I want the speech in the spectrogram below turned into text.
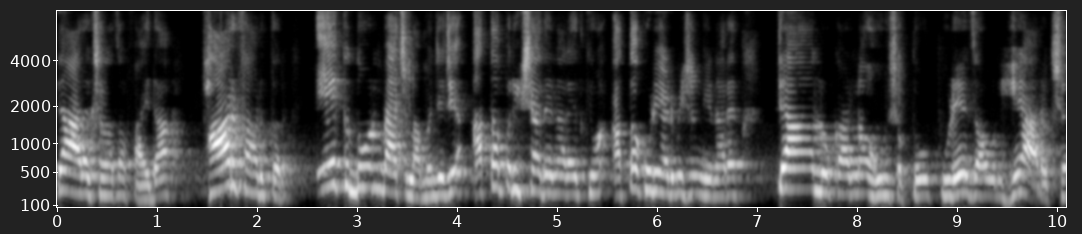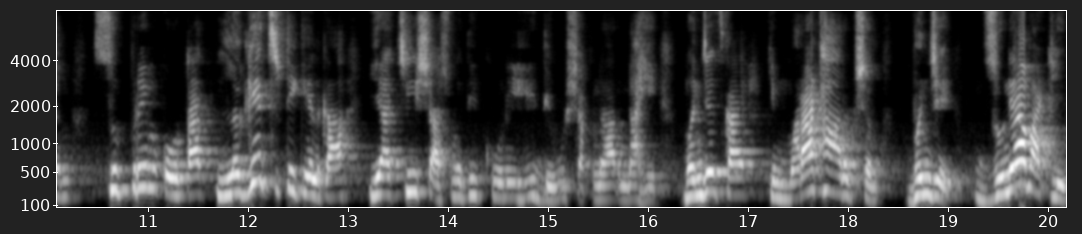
त्या आरक्षणाचा फायदा फार फार तर एक दोन बॅचला म्हणजे जे आता परीक्षा देणार आहेत किंवा आता कोणी ऍडमिशन घेणार आहेत त्या लोकांना होऊ शकतो. पुढे जाऊन हे आरक्षण सुप्रीम कोर्टात लगेच टिकेल का याची शाश्वती कोणीही देऊ शकणार नाही. म्हणजेच काय? की मराठा आरक्षण म्हणजे जुन्या बाटलीत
